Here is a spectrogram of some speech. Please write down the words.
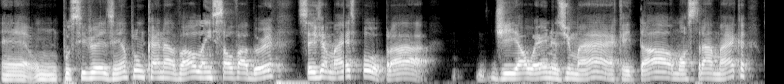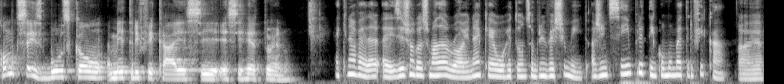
é, um possível exemplo, um carnaval lá em Salvador seja mais, pô, para de awareness de marca e tal, mostrar a marca. Como que vocês buscam metrificar esse, esse retorno? É que, na verdade, é, existe uma coisa chamada ROI, né? Que é o retorno sobre investimento. A gente sempre tem como metrificar. Ah, é?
